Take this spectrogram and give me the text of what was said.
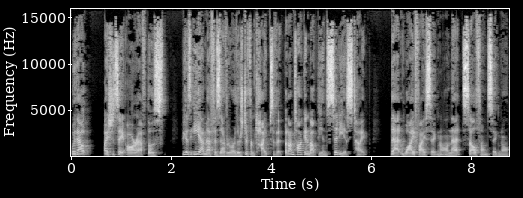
without, I should say, RF, those, because EMF is everywhere. There's different types of it, but I'm talking about the insidious type, that Wi Fi signal and that cell phone signal.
